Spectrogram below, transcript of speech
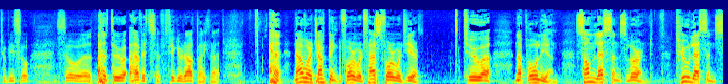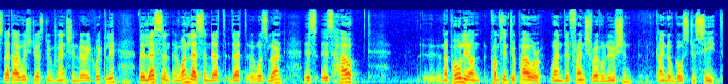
to be so, so uh, to have it figured out like that. now we're jumping forward, fast forward here to uh, Napoleon. Some lessons learned two lessons that I wish just to mention very quickly. The lesson, one lesson that that was learned is is how uh, Napoleon comes into power when the French Revolution kind of goes to seed,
